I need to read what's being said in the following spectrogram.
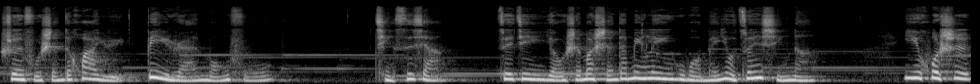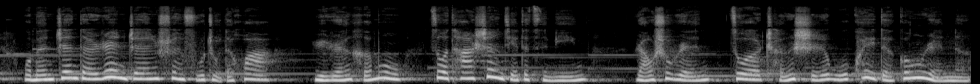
顺服神的话语，必然蒙福。请思想，最近有什么神的命令我没有遵行呢？亦或是我们真的认真顺服主的话，与人和睦，做他圣洁的子民，饶恕人，做诚实无愧的工人呢？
